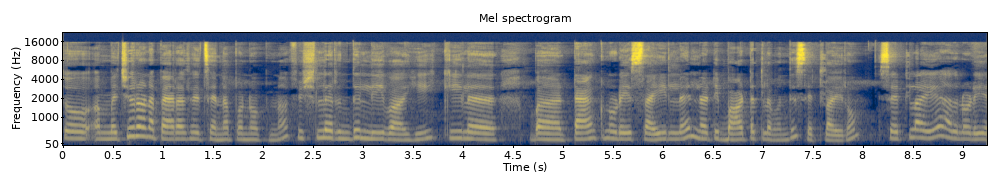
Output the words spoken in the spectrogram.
ஸோ மெச்சூரான பேராசைட்ஸ் என்ன பண்ணும் அப்படின்னா ஃபிஷ்ஷில் இருந்து லீவ் ஆகி கீழே ப டேங்க்னுடைய சைடில் இல்லாட்டி பாட்டத்தில் வந்து செட்டில் ஆயிரும். செட்டில் ஆகி அதனுடைய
